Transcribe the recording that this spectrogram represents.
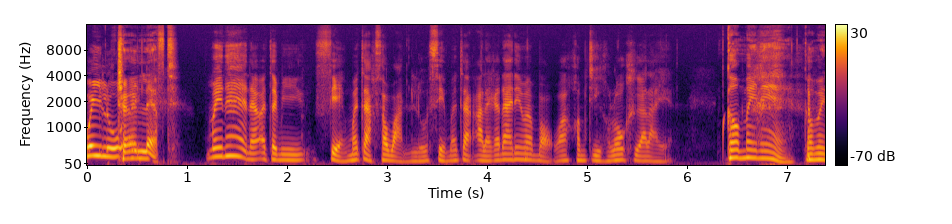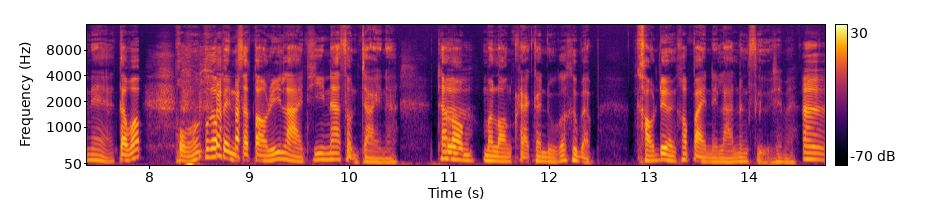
ไม่รู้ Turn left ไม่แน่นะ อาจจะมีเสียงมาจากสวรรค์หรือเสียงมาจากอะไรก็ได้ที่มาบอกว่าความจริงของโลกคืออะไรอะก็ไม่แน่ ก็ไม่แน่ แต่ว่าผมว่าก็เป็นสตอรี่ไลน์ที่น่าสนใจนะ ถ้าเรามาลองแคร็กกันดูก็คือแบบเขาเดินเข้าไปในร้านหนังสือใช่ไหมเออ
